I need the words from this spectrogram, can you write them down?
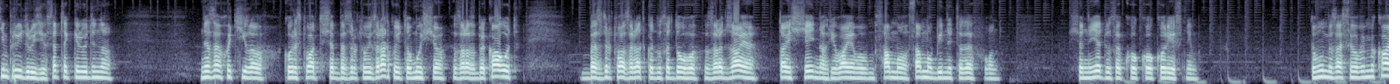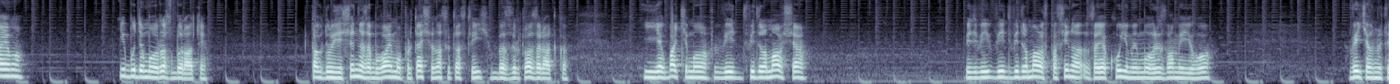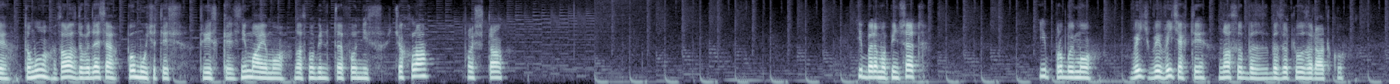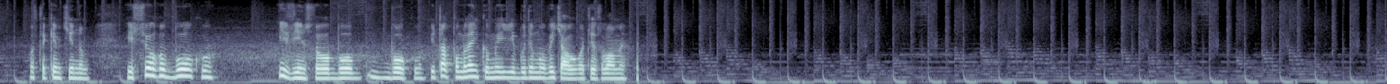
Всім привіт, друзі! Все-таки людина не захотіла користуватися бездротовою зарядкою, тому що зараз блекаут. Бездротова зарядка дуже довго заряджає, та ще й нагріває сам, сам мобільний телефон, що не є дуже ко- ко- корисним. Тому ми зараз його вимикаємо і будемо розбирати. Так, друзі, ще не забуваємо про те, що у нас тут стоїть бездротова зарядка. І як бачимо, від, відламався від, від, від, відламалась пластина, за якою ми могли з вами його витягнути. Тому зараз доведеться помучитись трішки. Знімаємо у нас мобільний телефон із чохла. Ось так. І беремо пінцет і пробуємо витягти нашу без, бездротову зарядку. Ось таким чином. І з цього боку, і з іншого бо- боку. І так помаленьку ми її будемо витягувати з вами.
